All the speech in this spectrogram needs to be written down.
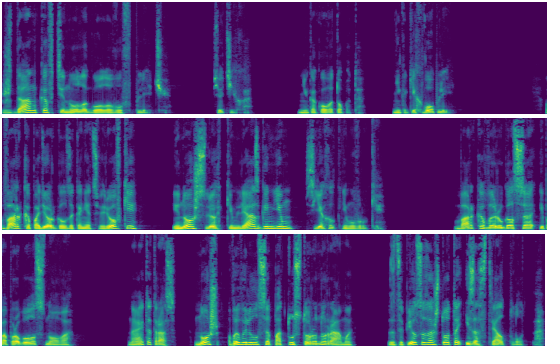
Жданка втянула голову в плечи. Все тихо. Никакого топота. Никаких воплей. Варка подергал за конец веревки, и нож с легким лязганьем съехал к нему в руки. Варка выругался и попробовал снова. На этот раз нож вывалился по ту сторону рамы, зацепился за что-то и застрял плотно.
